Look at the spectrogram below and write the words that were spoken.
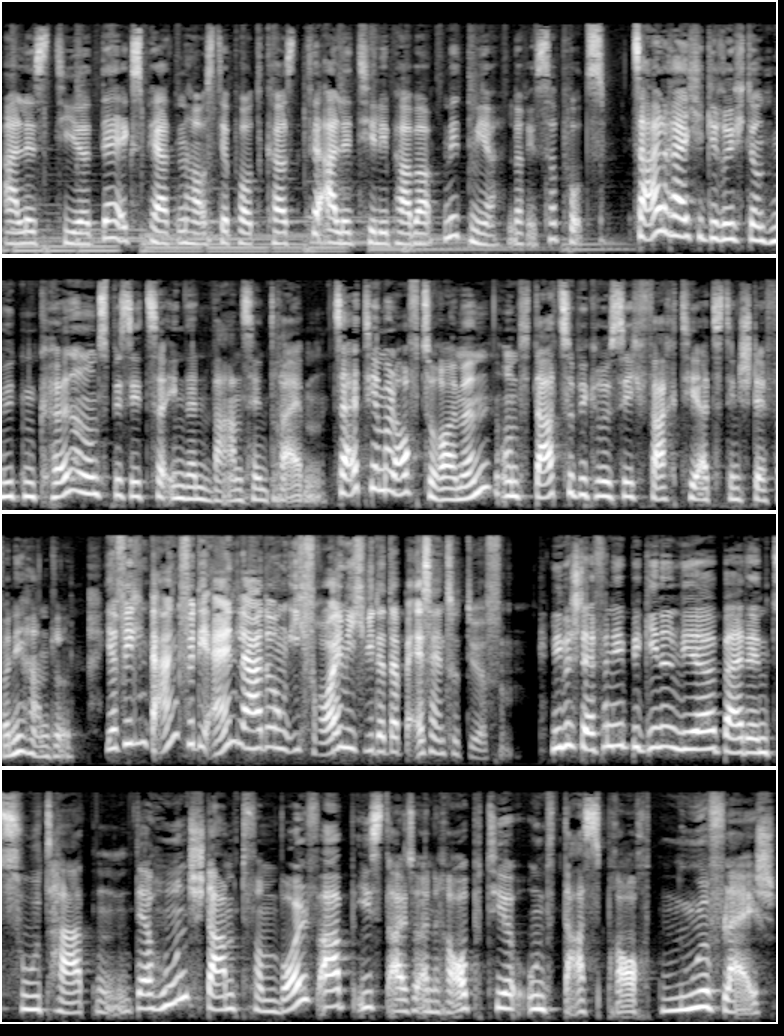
Alles Tier, der Expertenhaustier-Podcast für alle Tierliebhaber mit mir, Larissa Putz. Zahlreiche Gerüchte und Mythen können uns Besitzer in den Wahnsinn treiben. Zeit hier mal aufzuräumen und dazu begrüße ich Fachtierärztin Stefanie Handel. Ja, vielen Dank für die Einladung. Ich freue mich, wieder dabei sein zu dürfen. Liebe Stefanie, beginnen wir bei den Zutaten. Der Hund stammt vom Wolf ab, ist also ein Raubtier und das braucht nur Fleisch.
